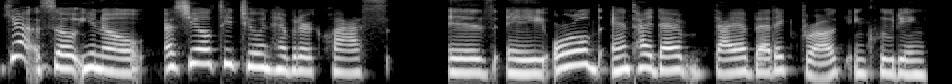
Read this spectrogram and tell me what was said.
Yeah. So you know, SGLT2 inhibitor class is a oral anti-diabetic drug including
